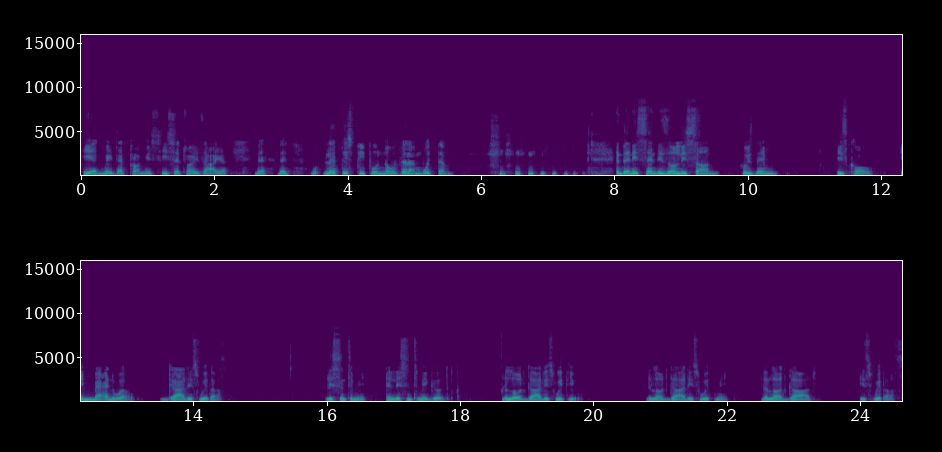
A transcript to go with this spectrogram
He had made that promise. He said to Isaiah that, that let these people know that I'm with them. and then he sent his only son, whose name is called Emmanuel. God is with us. Listen to me and listen to me good. The Lord God is with you. The Lord God is with me. The Lord God is with us.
